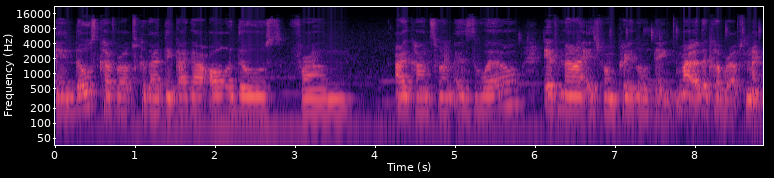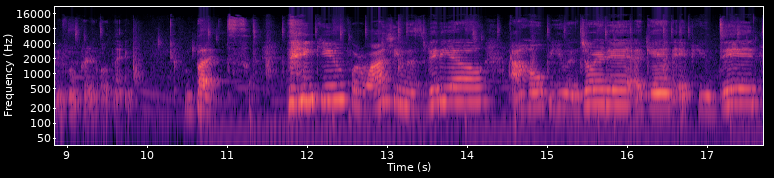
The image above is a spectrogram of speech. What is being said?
and those cover-ups because I think I got all of those from icons Swim as well. If not, it's from Pretty Little Thing. My other cover-ups might be from Pretty Little Thing. But thank you for watching this video. I hope you enjoyed it. Again, if you did,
